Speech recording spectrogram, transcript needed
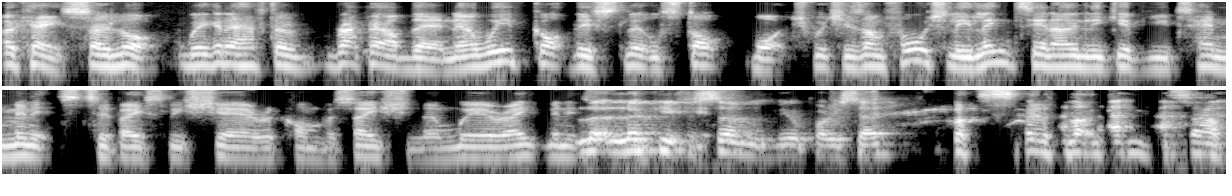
Okay, so look, we're going to have to wrap it up there. Now we've got this little stopwatch, which is unfortunately LinkedIn only give you ten minutes to basically share a conversation, and we're eight minutes. L- lucky for some, you'll probably say. so lucky for some.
